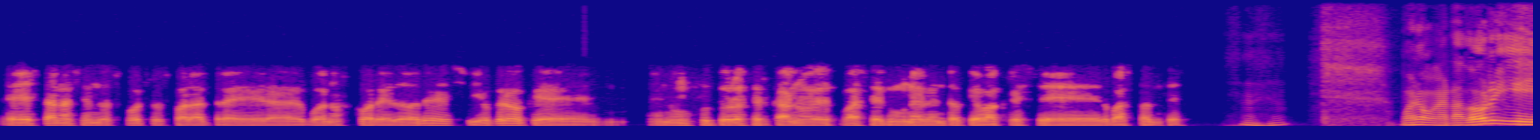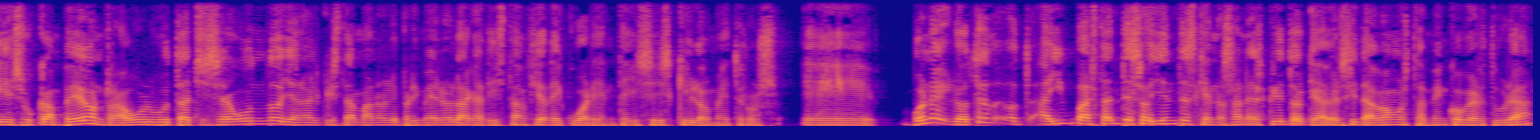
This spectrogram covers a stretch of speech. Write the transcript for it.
eh, están haciendo esfuerzos para atraer buenos corredores. Yo creo que en un futuro cercano va a ser un evento que va a crecer bastante. Bueno, ganador y subcampeón, Raúl Butachi segundo, el Cristian Manuel primero la distancia de 46 kilómetros. bueno, y hay bastantes oyentes que nos han escrito que a ver si dábamos también cobertura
